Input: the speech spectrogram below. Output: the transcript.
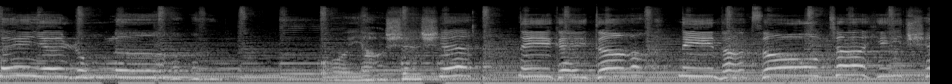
泪也融了。我要谢谢你给的，你拿走的一切，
